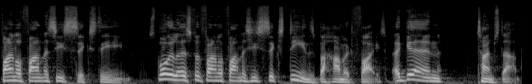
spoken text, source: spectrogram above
Final Fantasy XVI. Spoilers for Final Fantasy XVI's Bahamut fight. Again, Timestamp.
